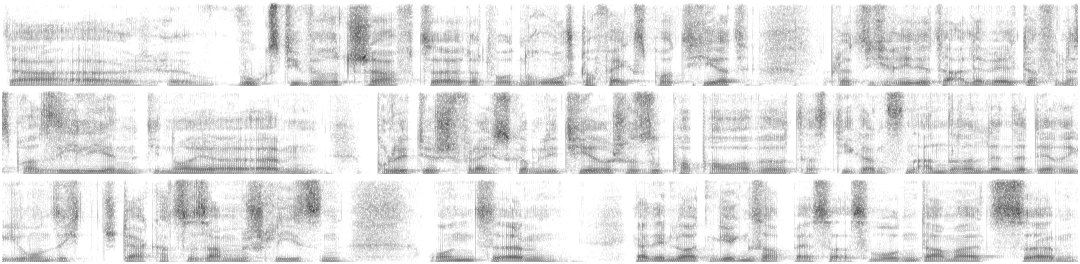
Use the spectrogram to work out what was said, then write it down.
Da äh, wuchs die Wirtschaft, äh, dort wurden Rohstoffe exportiert. Plötzlich redete alle Welt davon, dass Brasilien die neue ähm, politisch, vielleicht sogar militärische Superpower wird, dass die ganzen anderen Länder der Region sich stärker zusammenschließen. Und ähm, ja, den Leuten ging es auch besser. Es wurden damals ähm,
